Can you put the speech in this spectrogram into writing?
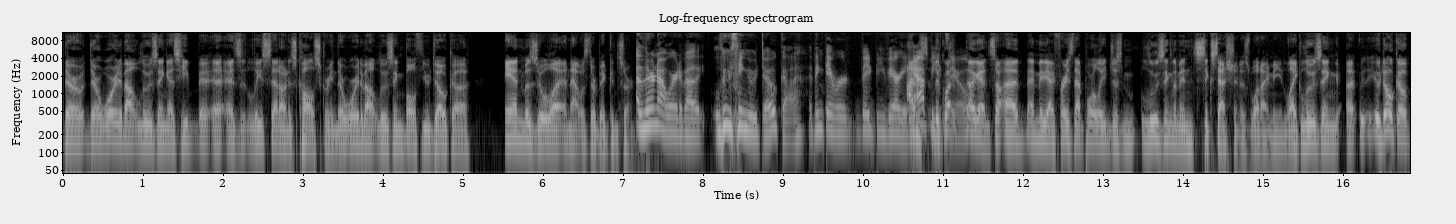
They're they're worried about losing, as he as at least said on his call screen. They're worried about losing both Udoka and Mazzulla, and that was their big concern. And they're not worried about losing Udoka. I think they were. They'd be very I'm- happy the to. Again, so uh, and maybe I phrased that poorly. Just losing them in succession is what I mean. Like losing uh, Udoka.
